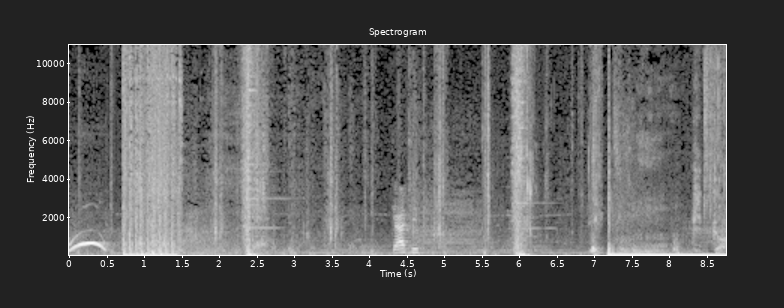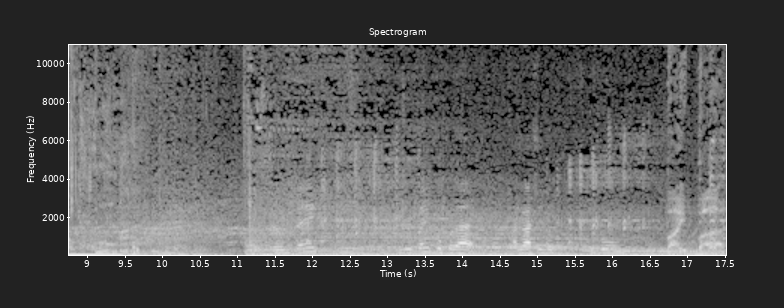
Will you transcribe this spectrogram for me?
Woo! Got you. I got you boom. Bye bye.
